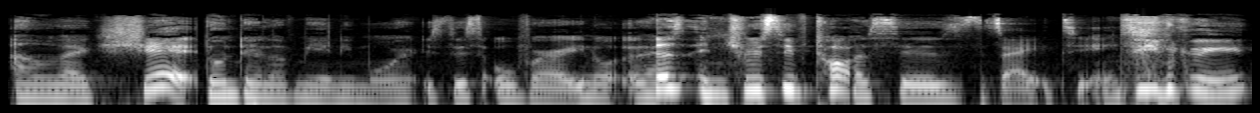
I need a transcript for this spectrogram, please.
I'm like, shit, don't they love me anymore? Is this over? You know, just intrusive thoughts is anxiety. Basically.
